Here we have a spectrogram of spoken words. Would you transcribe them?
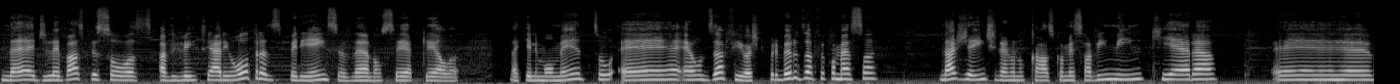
né, de levar as pessoas a vivenciarem outras experiências, né, a não ser aquela naquele momento, é, é um desafio. Acho que o primeiro desafio começa na gente, né, no caso, começava em mim, que era é,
